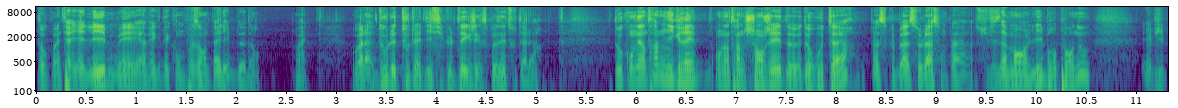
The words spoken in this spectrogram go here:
Donc matériel libre, mais avec des composants pas libres dedans. Voilà, d'où toute la difficulté que j'exposais tout à l'heure. Donc on est en train de migrer, on est en train de changer de, routeur, parce que bah, ceux-là ne sont pas suffisamment libres pour nous. Et puis,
